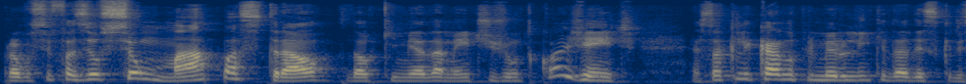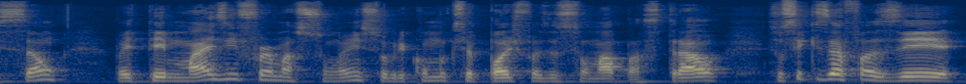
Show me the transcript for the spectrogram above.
para você fazer o seu mapa astral da Alquimia da Mente junto com a gente. É só clicar no primeiro link da descrição, vai ter mais informações sobre como que você pode fazer o seu mapa astral. Se você quiser fazer,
